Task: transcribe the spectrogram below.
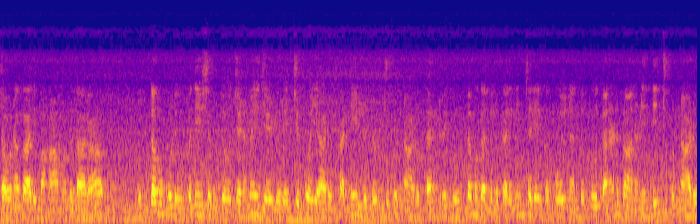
శౌనకాది మహామునులారా ఉత్తముకుడి ఉపదేశంతో జనమేజయుడు రెచ్చిపోయాడు. కన్నీళ్ళు తుడుచుకున్నాడు తండ్రికి ఉత్తమ గతులు కలిగించలేకపోయినందుకు తనను తాను నిందించుకున్నాడు.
